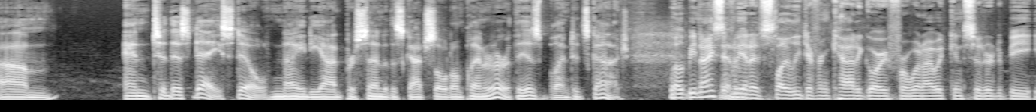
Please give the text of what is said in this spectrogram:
um, and to this day still 90 odd percent of the scotch sold on planet earth is blended scotch Well, it'd be nice if we had a slightly different category for what I would consider to be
